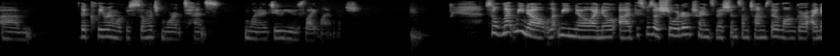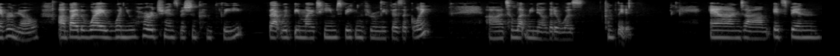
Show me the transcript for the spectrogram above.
um, the clearing work is so much more intense when I do use light language. So let me know. Let me know. I know uh, this was a shorter transmission. Sometimes they're longer. I never know. Uh, by the way, when you heard transmission complete, that would be my team speaking through me physically uh, to let me know that it was completed. And um, it's been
